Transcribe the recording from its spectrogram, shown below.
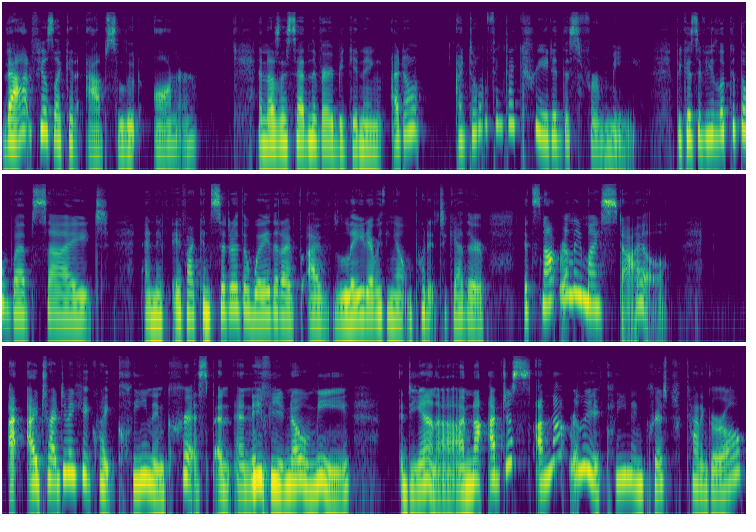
That feels like an absolute honor. And as I said in the very beginning, I don't I don't think I created this for me. Because if you look at the website and if, if I consider the way that I've, I've laid everything out and put it together, it's not really my style. I, I tried to make it quite clean and crisp. And, and if you know me, Deanna, I'm not, I'm just, I'm not really a clean and crisp kind of girl.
